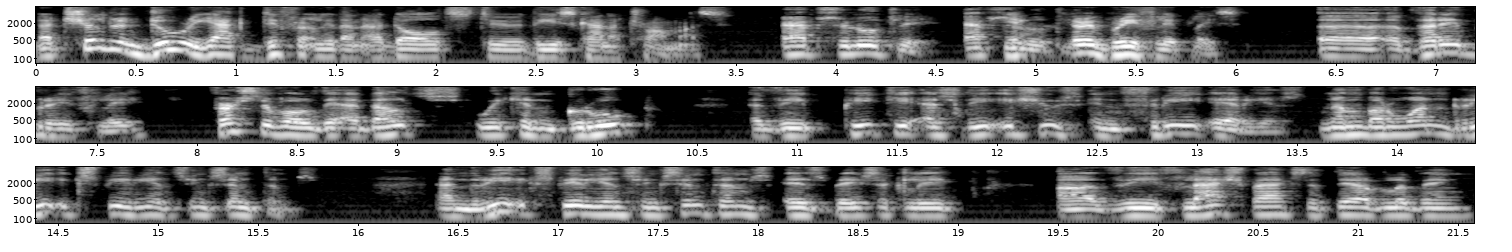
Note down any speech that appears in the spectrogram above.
Now, children do react differently than adults to these kind of traumas. Absolutely, Yeah, absolutely. very briefly, please. uh, very briefly, first of all, the adults, we can group the PTSD issues in three areas. Number one, re experiencing symptoms. And re experiencing symptoms is basically uh, the flashbacks that they are living,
